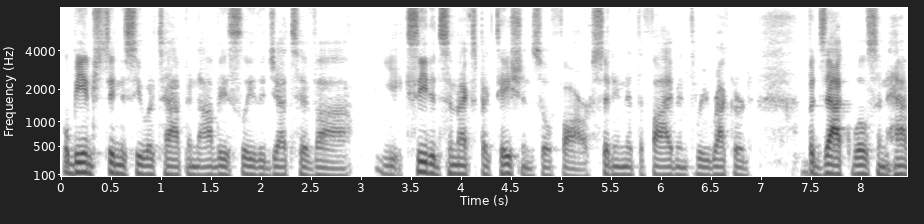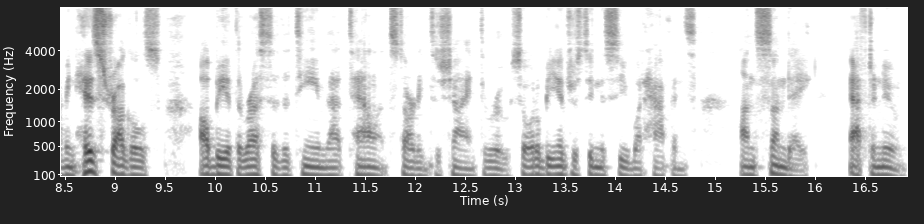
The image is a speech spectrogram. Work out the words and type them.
Will be interesting to see what's happened. Obviously, the Jets have uh, exceeded some expectations so far, sitting at the five and three record. But Zach Wilson having his struggles, albeit the rest of the team, that talent starting to shine through. So it'll be interesting to see what happens on Sunday afternoon.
